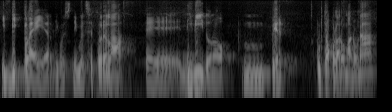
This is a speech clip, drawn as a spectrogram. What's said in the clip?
i big player di, quest, di quel settore là eh, dividono mh, per, purtroppo la Roma non ha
